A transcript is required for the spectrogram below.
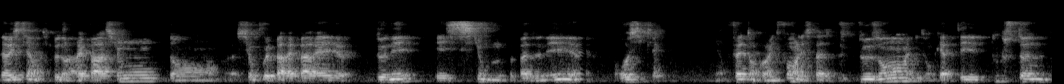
d'investir un petit peu dans la réparation, dans, euh, si on ne pouvait pas réparer, donner, et si on ne peut pas donner, recycler. Et en fait, encore une fois, en l'espace de deux ans, ils ont capté 12 tonnes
